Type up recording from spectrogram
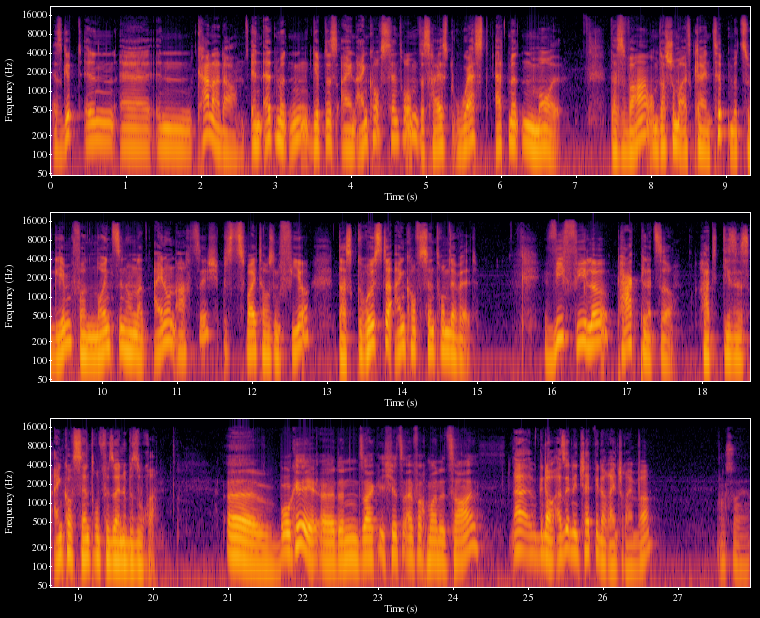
Es gibt in, äh, in Kanada, in Edmonton, gibt es ein Einkaufszentrum, das heißt West Edmonton Mall. Das war, um das schon mal als kleinen Tipp mitzugeben, von 1981 bis 2004 das größte Einkaufszentrum der Welt. Wie viele Parkplätze hat dieses Einkaufszentrum für seine Besucher? Äh, okay, äh, dann sage ich jetzt einfach mal eine Zahl. Ah, genau, also in den Chat wieder reinschreiben, wa? Achso, ja.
